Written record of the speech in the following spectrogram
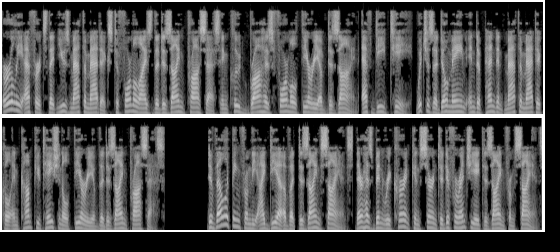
Early efforts that use mathematics to formalize the design process include Braha's formal theory of design (FDT), which is a domain-independent mathematical and computational theory of the design process. Developing from the idea of a design science there has been recurrent concern to differentiate design from science.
